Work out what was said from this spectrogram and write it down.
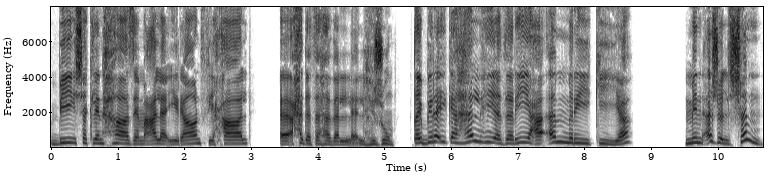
بشكل حازم على إيران في حال آه، حدث هذا الهجوم. طيب برأيك هل هي ذريعة أمريكية من أجل شن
